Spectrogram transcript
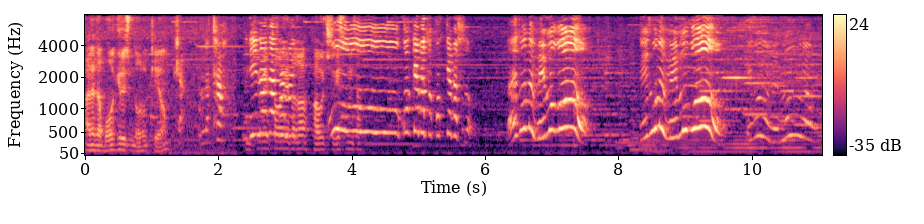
안에다 먹이를 좀 넣어놓을게요. 자, 올라타. 어디 나가 사람? 에다가 밥을 주겠습니다. 오, 꽉 잡았어, 꽉 잡았어. 내 손을 왜 먹어? 내 손을 왜 먹어? 내 손을 왜 먹냐고. 자,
